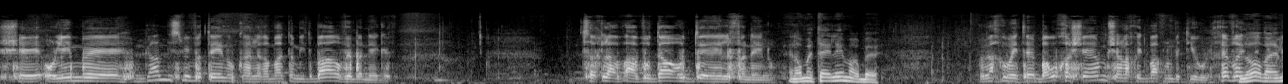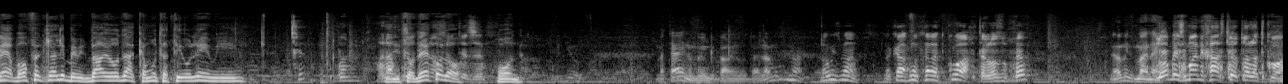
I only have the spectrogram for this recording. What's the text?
שעולים אה, גם מסביבתנו כאן לרמת המדבר ובנגב. צריך, העבודה עוד אה, לפנינו. לא מטיילים הרבה. אנחנו, ברוך השם שאנחנו הדבקנו בטיול. חבר'ה, לא, אבל אני אומר, באופן כללי במדבר יהודה, כמות הטיולים היא... כן, אבל אני צודק או לא. רון? מתי היינו במדבר יהודה? לא מזמן. לא מזמן. לקחנו אותך לתקוע, אתה לא זוכר? לא מזמן היה. לא מזמן נכנסתי אותו לתקוע.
